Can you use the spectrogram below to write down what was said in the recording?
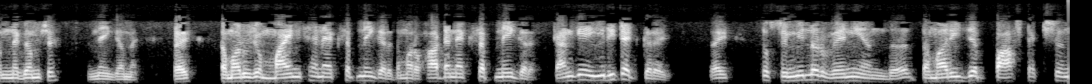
તમને ગમશે? નહીં ગમે રાઈટ તમારું જો માઇન્ડ છે એને એક્સેપ્ટ નહીં કરે, તમારો હાર્ટ એને એક્સેપ્ટ નહીં કરે, કારણ કે ઇરિટેટ કરે રાઈટ તો સિમિલર વેની અંદર તમારી જે પાસ્ટ એક્શન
